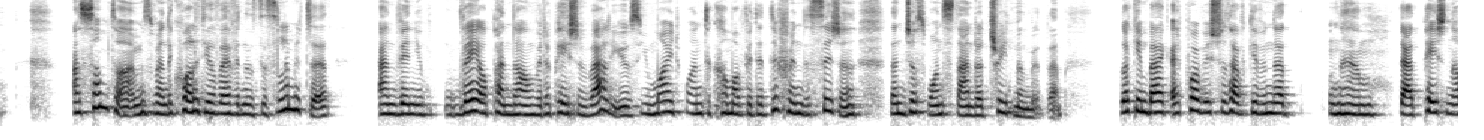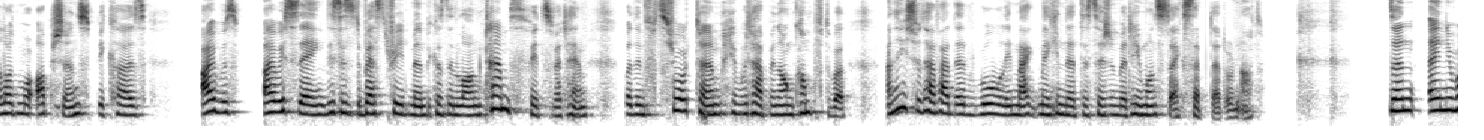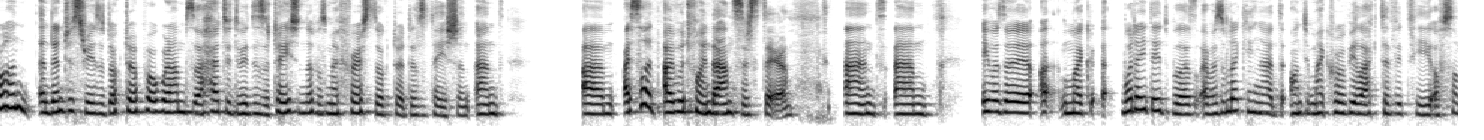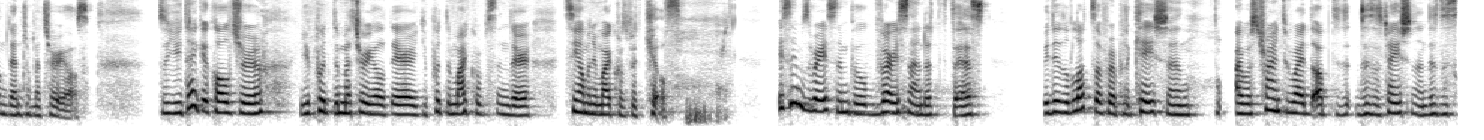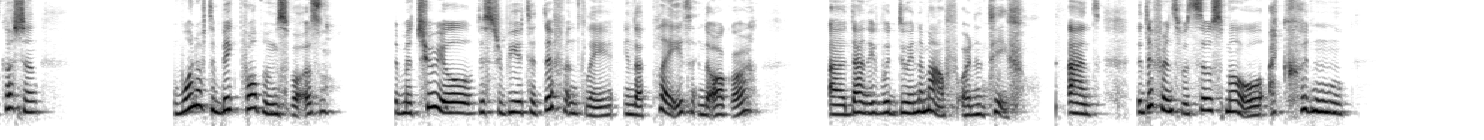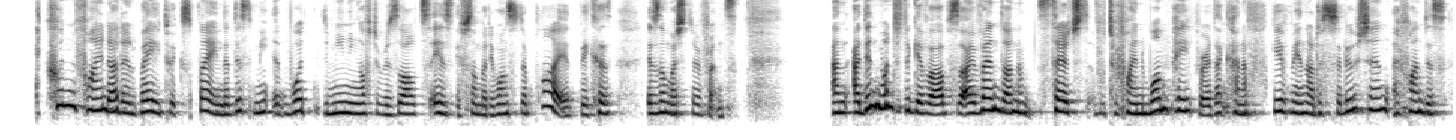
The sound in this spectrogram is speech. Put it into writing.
And sometimes when the quality of evidence is limited, and when you weigh up and down with the patient values, you might want to come up with a different decision than just one standard treatment with them. Looking back, I probably should have given that, um, that patient a lot more options because I was I was saying this is the best treatment because in long term fits with him, but in short term he would have been uncomfortable, and he should have had a role in making that decision whether he wants to accept that or not. Then in Iran, and dentistry is a doctoral program, so I had to do a dissertation. That was my first doctoral dissertation, and um, I thought I would find answers there. And um, it was a, a micro, what I did was I was looking at antimicrobial activity of some dental materials. So you take a culture, you put the material there, you put the microbes in there, see how many microbes it kills. It seems very simple, very standard test. We did lots of replication. I was trying to write up the dissertation and the discussion. One of the big problems was the material distributed differently in that plate, in the agar, uh, than it would do in the mouth or in the teeth. And the difference was so small, I couldn't I couldn't find out a way to explain that this what the meaning of the results is if somebody wants to apply it because there's not much difference. And I didn't want to give up, so I went on a search to find one paper that kind of gave me another solution. I found this,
